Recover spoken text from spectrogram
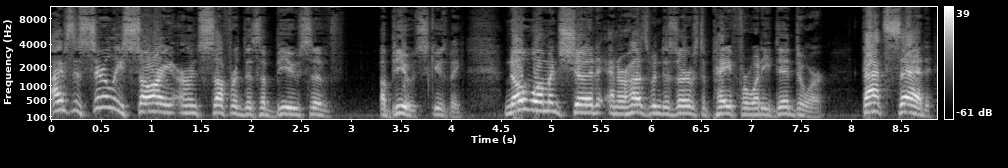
I'm sincerely sorry Ernst suffered this abuse of abuse, excuse me. No woman should and her husband deserves to pay for what he did to her. That said,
